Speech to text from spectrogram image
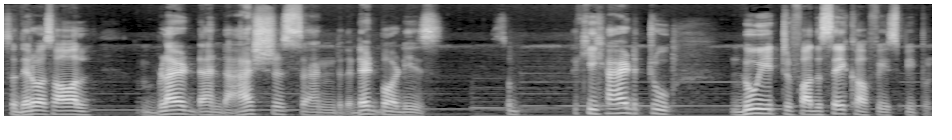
So there was all blood and ashes and the dead bodies. So he had to do it for the sake of his people.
